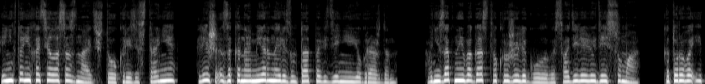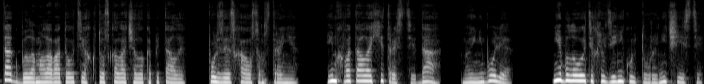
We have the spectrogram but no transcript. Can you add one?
и никто не хотел осознать, что кризис в стране – лишь закономерный результат поведения ее граждан. Внезапные богатства кружили головы, сводили людей с ума, которого и так было маловато у тех, кто сколачивал капиталы, пользуясь хаосом в стране. Им хватало хитрости, да, но и не более. Не было у этих людей ни культуры, ни чести,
